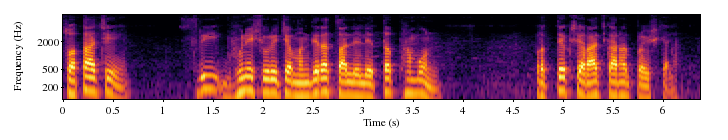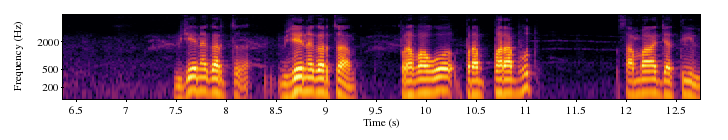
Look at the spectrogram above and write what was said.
स्वतःचे श्री भुवनेश्वरीच्या मंदिरात चाललेले तप थांबून प्रत्यक्ष राजकारणात प्रवेश केला. विजयनगरचा विजयनगरचा प्रभाव प्र पराभूत साम्राज्यातील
